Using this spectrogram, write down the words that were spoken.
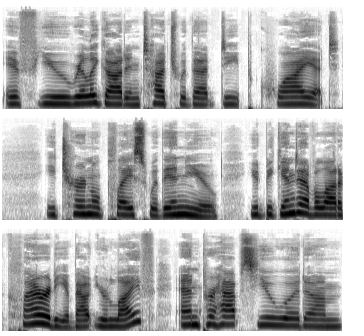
if you really got in touch with that deep quiet eternal place within you you'd begin to have a lot of clarity about your life and perhaps you would um,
